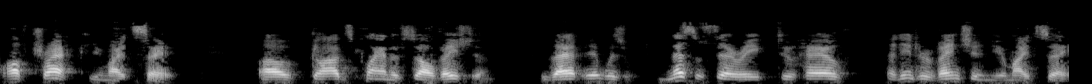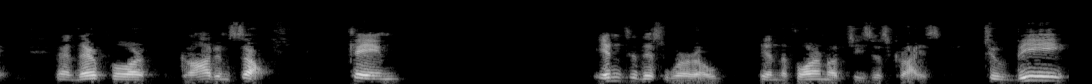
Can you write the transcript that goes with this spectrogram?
off track, you might say, of God's plan of salvation that it was necessary to have an intervention, you might say. And therefore, God himself came into this world in the form of Jesus Christ to be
